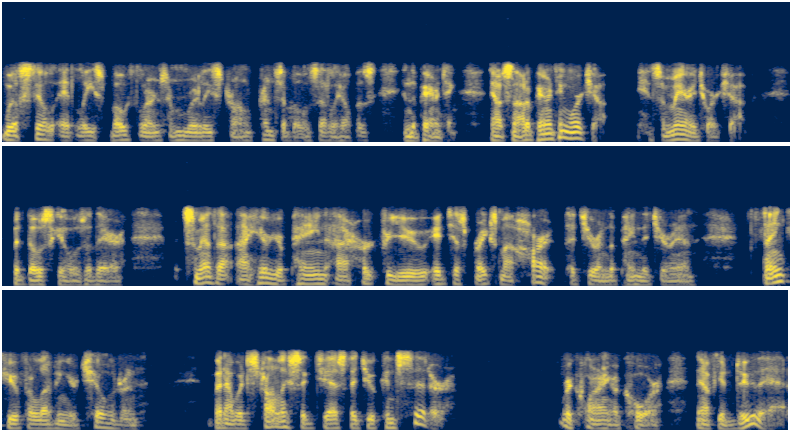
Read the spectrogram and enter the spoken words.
we'll still at least both learn some really strong principles that'll help us in the parenting. Now, it's not a parenting workshop; it's a marriage workshop, but those skills are there. Samantha, I hear your pain. I hurt for you. It just breaks my heart that you're in the pain that you're in. Thank you for loving your children, but I would strongly suggest that you consider requiring a core. Now, if you do that,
